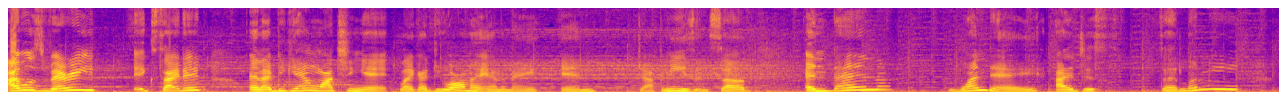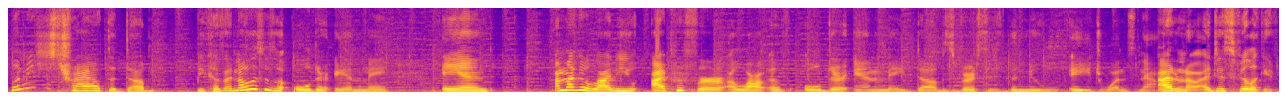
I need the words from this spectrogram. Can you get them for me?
I was very excited and I began watching it like I do all my anime in Japanese and sub. And then one day I just said, "Let me let me just try out the dub because I know this is an older anime and I'm not gonna lie to you, I prefer a lot of older anime dubs versus the new age ones now. I don't know, I just feel like it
